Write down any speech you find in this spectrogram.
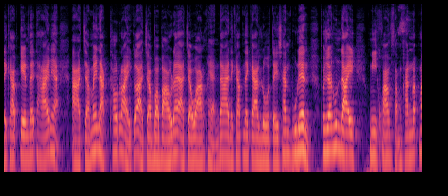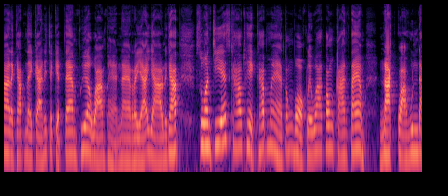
นะครับ เกมท้ายๆ เนี่ย อาจจะไม่หนักเท่าไหร่ ก็อาจจะเบาๆ ได้ อาจจะวางแผนได้นะครับในการโรเตชันผู้เล่น เพราะฉะนั้นฮุนไดมีความสำคัญมากๆ นะครับในการที่จะเก็บแต้มเพื่อวางแผนในระยะยาวนะครับ ส่วน GS Caltech ครับแหมต้องบอกเลยว่าต้องการแต้มหนักกว่าฮุนได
